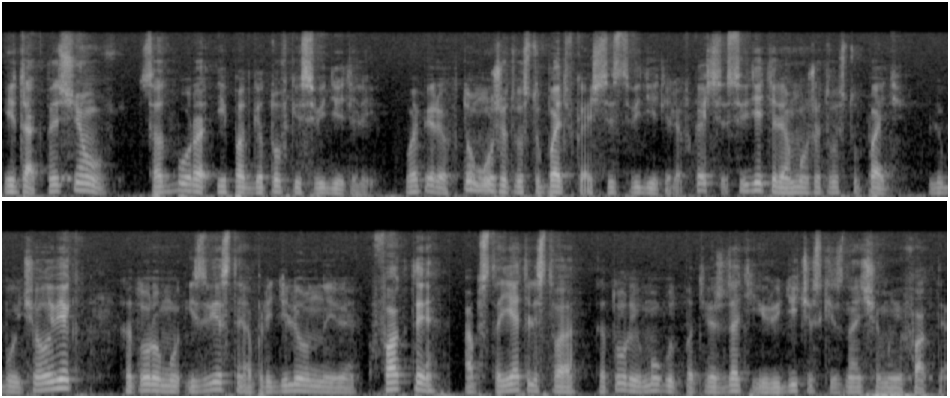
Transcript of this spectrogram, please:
Итак, начнем с отбора и подготовки свидетелей. Во-первых, кто может выступать в качестве свидетеля? В качестве свидетеля может выступать любой человек – которому известны определенные факты, обстоятельства, которые могут подтверждать юридически значимые факты.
